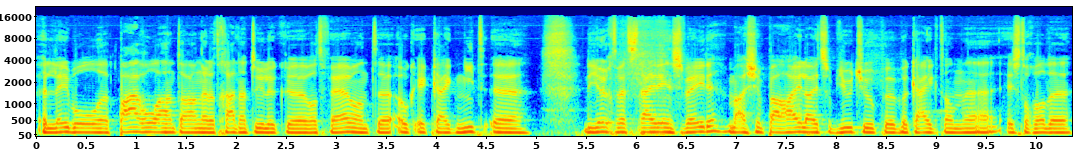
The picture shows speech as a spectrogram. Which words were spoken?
een label eh, parel aan te hangen, dat gaat natuurlijk wat ver. Want ook ik kijk niet de jeugdwedstrijden in Zweden. Maar als je een paar highlights op YouTube bekijkt, dan is toch wel de,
